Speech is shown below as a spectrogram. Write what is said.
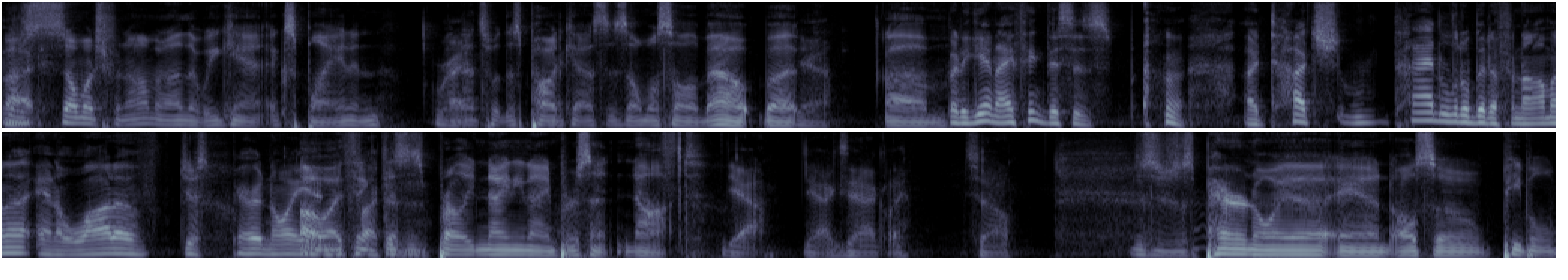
There's but so much phenomena that we can't explain, and Right. that's what this podcast is almost all about. But yeah. um, But again, I think this is a touch, tad a little bit of phenomena, and a lot of just paranoia. oh, and I think this is probably ninety nine percent not. yeah, yeah, exactly. So This is just paranoia and also people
